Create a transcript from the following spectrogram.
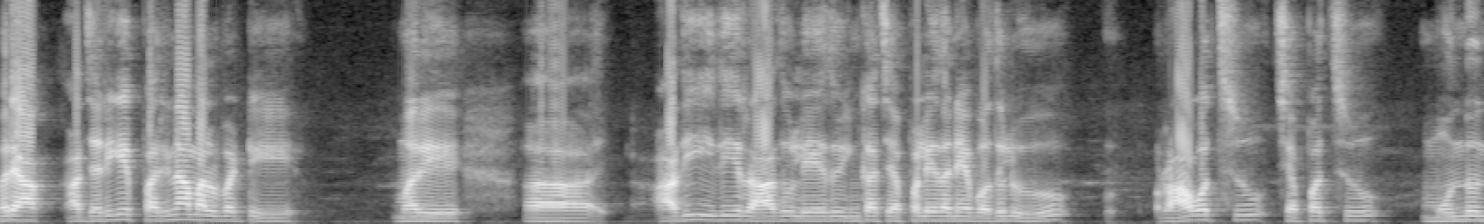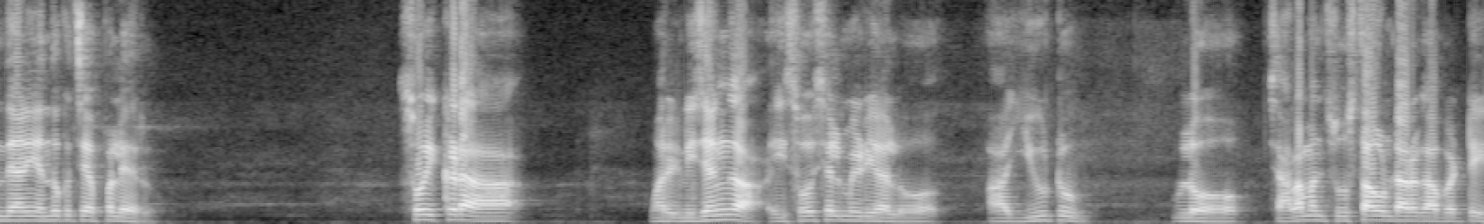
మరి ఆ జరిగే పరిణామాలు బట్టి మరి అది ఇది రాదు లేదు ఇంకా చెప్పలేదనే బదులు రావచ్చు చెప్పచ్చు ముందుంది అని ఎందుకు చెప్పలేరు? సో ఇక్కడ మరి నిజంగా ఈ సోషల్ మీడియాలో ఆ యూట్యూబ్లో చాలామంది చూస్తూ ఉంటారు కాబట్టి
